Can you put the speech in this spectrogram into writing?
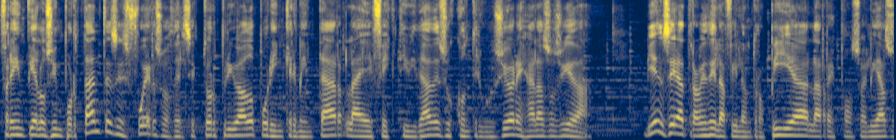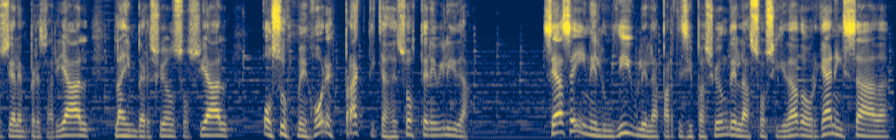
Frente a los importantes esfuerzos del sector privado por incrementar la efectividad de sus contribuciones a la sociedad, bien sea a través de la filantropía, la responsabilidad social empresarial, la inversión social o sus mejores prácticas de sostenibilidad, se hace ineludible la participación de la sociedad organizada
